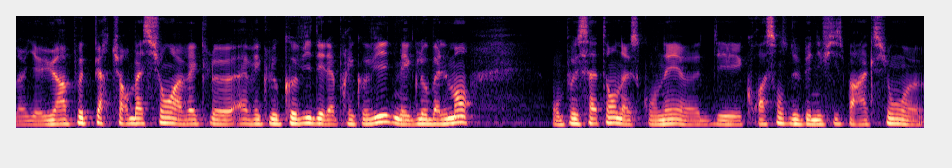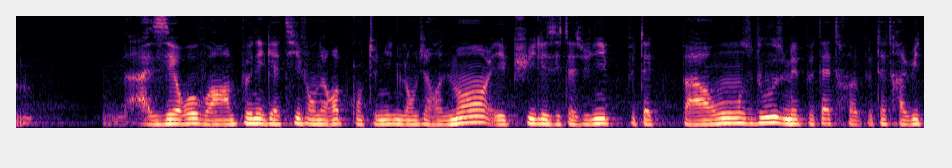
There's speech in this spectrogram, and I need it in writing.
là, il y a eu un peu de perturbation avec le, avec le Covid et l'après-Covid, mais globalement, on peut s'attendre à ce qu'on ait euh, des croissances de bénéfices par action euh, à zéro, voire un peu négatives en Europe compte tenu de l'environnement. Et puis les États-Unis, peut-être pas à 11, 12, mais peut-être peut-être à 8.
